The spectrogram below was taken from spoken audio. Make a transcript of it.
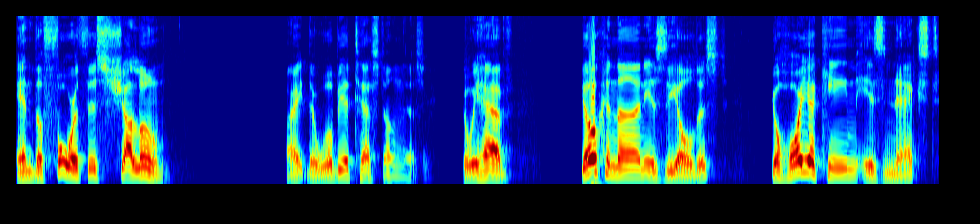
and the fourth is Shallum. All right, there will be a test on this. So we have Yochanan is the oldest, Jehoiakim is next,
